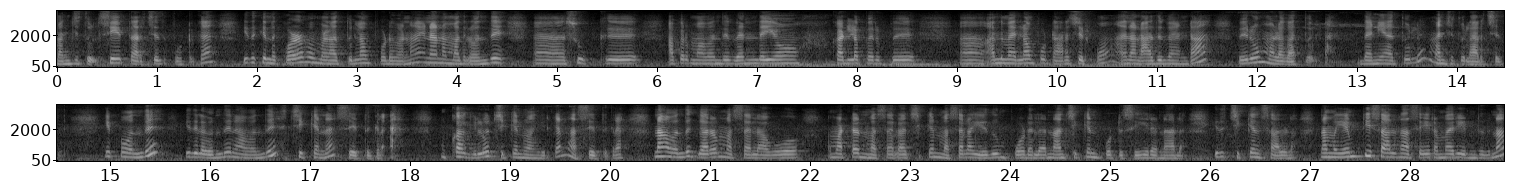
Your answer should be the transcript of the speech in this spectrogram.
மஞ்சத்தூள் சேர்த்து அரைச்சது போட்டிருக்கேன் இதுக்கு இந்த குழம்பு மிளகாத்தூள்லாம் போட வேணாம் ஏன்னா நம்ம அதில் வந்து சுக்கு அப்புறமா வந்து வெந்தயம் கடலைப்பருப்பு அந்த மாதிரிலாம் போட்டு அரைச்சிருப்போம். அதனால் அது வேண்டாம். வெறும் மிளகாத்தூள். தனியாத்தூள் மஞ்சத்தூள் அரைச்சது. இப்போ வந்து இதில் வந்து நான் வந்து சிக்கனை சேர்த்துக்கிறேன். முக்கால் கிலோ சிக்கன் வாங்கியிருக்கேன் நான் சேர்த்துக்கிறேன். நான் வந்து கரம் மசாலாவோ மட்டன் மசாலா சிக்கன் மசாலா எதுவும் போடலை. நான் சிக்கன் போட்டு செய்கிறனால இது சிக்கன் சால்னா. நம்ம எம்டி சால்னா செய்கிற மாதிரி இருந்ததுன்னா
